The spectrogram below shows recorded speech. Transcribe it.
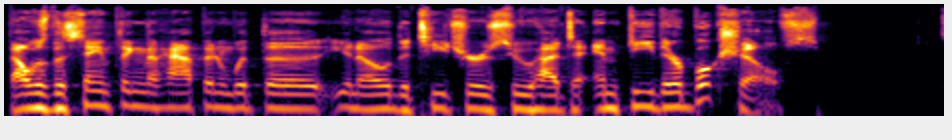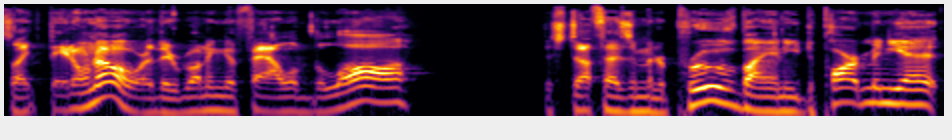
That was the same thing that happened with the you know the teachers who had to empty their bookshelves. It's like they don't know are they running afoul of the law? The stuff hasn't been approved by any department yet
